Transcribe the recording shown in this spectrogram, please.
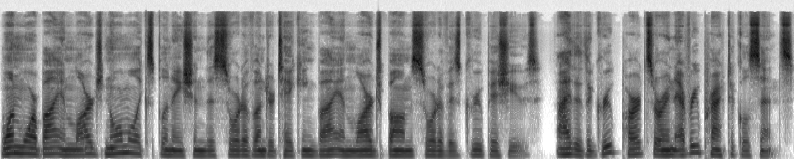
One more by and large normal explanation this sort of undertaking by and large bombs sort of as group issues, either the group parts or in every practical sense.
